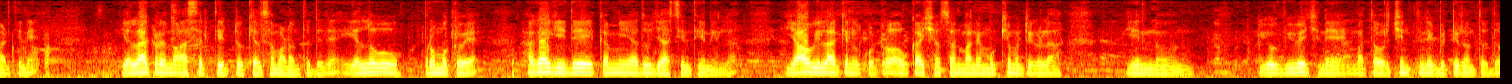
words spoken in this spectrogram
ಮಾಡ್ತೀನಿ. ಎಲ್ಲ ಕಡೆನೂ ಆಸಕ್ತಿ ಇಟ್ಟು ಕೆಲಸ ಮಾಡುವಂಥದ್ದಿದೆ. ಎಲ್ಲವೂ ಪ್ರಮುಖವೇ. ಹಾಗಾಗಿ ಇದೇ ಕಮ್ಮಿ ಅದು ಜಾಸ್ತಿ ಅಂತ ಏನಿಲ್ಲ. ಯಾವ ಇಲಾಖೆಯಲ್ಲಿ ಕೊಟ್ಟರು ಅವಕಾಶ ಸನ್ಮಾನ್ಯ ಮುಖ್ಯಮಂತ್ರಿಗಳ ಏನು ಯೋ- ವಿವೇಚನೆ ಮತ್ತು ಅವ್ರ ಚಿಂತನೆಗೆ ಬಿಟ್ಟಿರುವಂಥದ್ದು.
